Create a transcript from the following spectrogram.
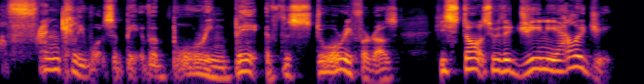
well, frankly, what's a bit of a boring bit of the story for us. He starts with a genealogy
